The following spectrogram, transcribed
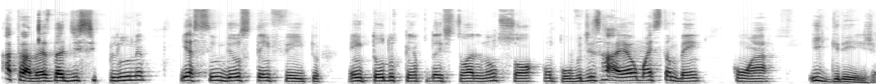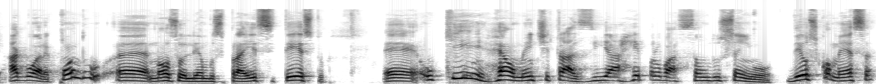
através da disciplina, e assim Deus tem feito em todo o tempo da história, não só com o povo de Israel, mas também com a igreja. Agora, quando é, nós olhamos para esse texto, é, o que realmente trazia a reprovação do Senhor? Deus começa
